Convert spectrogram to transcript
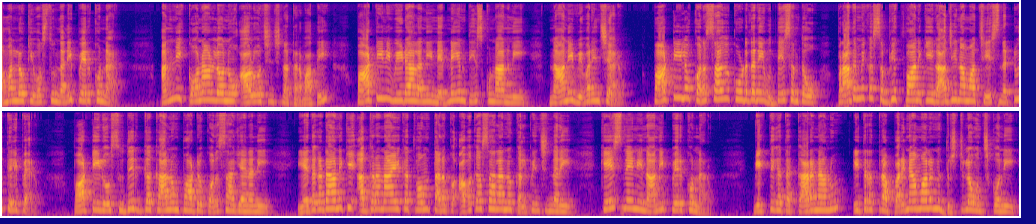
అమల్లోకి వస్తుందని పేర్కొన్నారు. అన్ని కోణాల్లోనూ ఆలోచించిన తర్వాతే పార్టీని వీడాలని నిర్ణయం తీసుకున్నానని నాని వివరించారు. పార్టీలో కొనసాగకూడదనే ఉద్దేశంతో ప్రాథమిక సభ్యత్వానికి రాజీనామా చేసినట్టు తెలిపారు. పార్టీలో సుదీర్ఘకాలం పాటు కొనసాగానని ఎదగడానికి అగ్రనాయకత్వం తనకు అవకాశాలను కల్పించిందని కేసినేని నాని పేర్కొన్నారు. వ్యక్తిగత కారణాలు ఇతరత్ర పరిణామాలను దృష్టిలో ఉంచుకొని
